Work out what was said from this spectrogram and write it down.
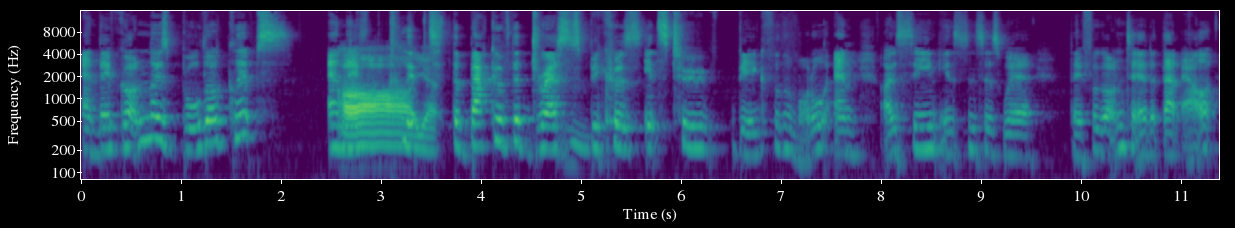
And they've gotten those bulldog clips and they've ah, clipped yeah. the back of the dress mm. because it's too big for the model. And I've seen instances where they've forgotten to edit that out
